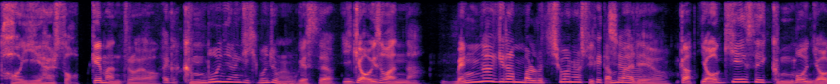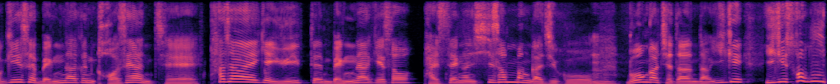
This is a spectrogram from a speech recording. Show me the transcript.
더 이해할 수 없게 만들어요. 그러니까 근본이라는 게 기본적으로 음. 뭐겠어요? 이게 어디서 왔나? 맥락이란 말로 치환할 수 있단 그쵸. 말이에요. 그러니까 여기에서의 근본, 여기에서의 맥락은 거세한 채 타자에게 유입된 맥락에서 발생한 시선만 가지고 음. 무언가 재단한다. 이게 이게 서구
